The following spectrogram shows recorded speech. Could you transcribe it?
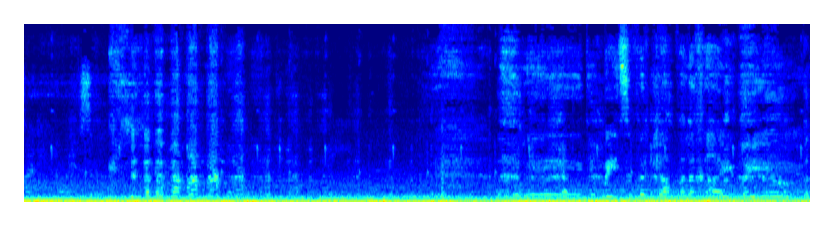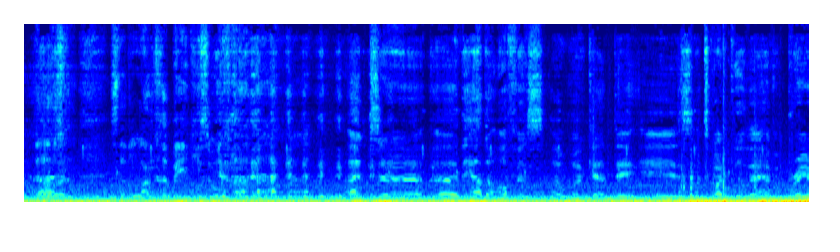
funny noises? uh, uh, the other office I work at, there is, it's quite cool, they have a prayer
